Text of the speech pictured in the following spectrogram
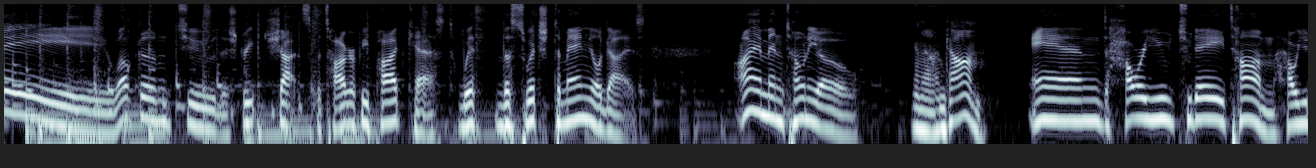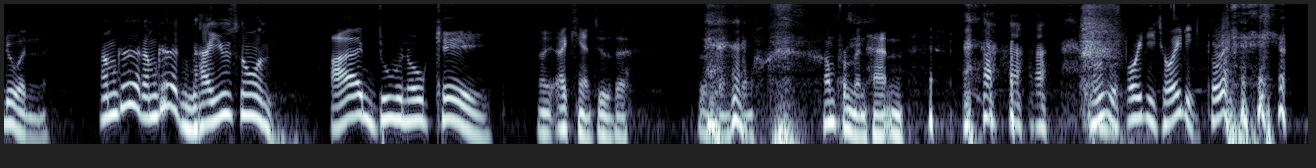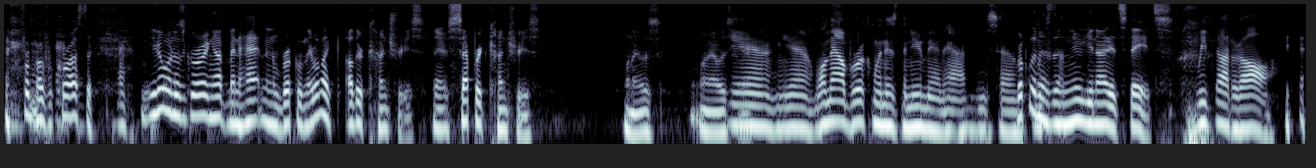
Hey, welcome to the Street Shots Photography Podcast with the Switch to Manual guys. I'm Antonio. And I'm Tom. And how are you today, Tom? How are you doing? I'm good. I'm good. How you doing? I'm doing okay. I, I can't do the, the thing. I'm from Manhattan. Ooh, hoity-toity. from across the. You know, when I was growing up, Manhattan and Brooklyn, they were like other countries. They were separate countries. When I was when I was here. Yeah, yeah. Well, now Brooklyn is the new Manhattan. So Brooklyn is the new United States. we've got it all. You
